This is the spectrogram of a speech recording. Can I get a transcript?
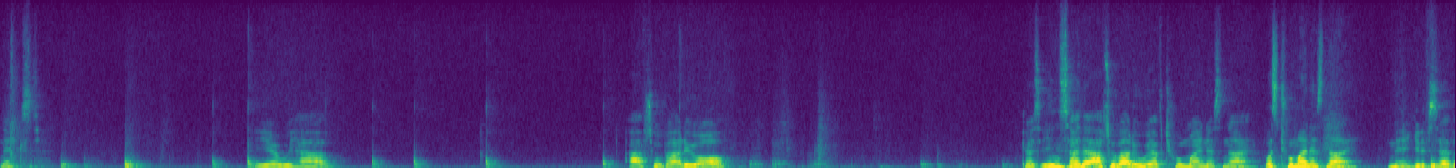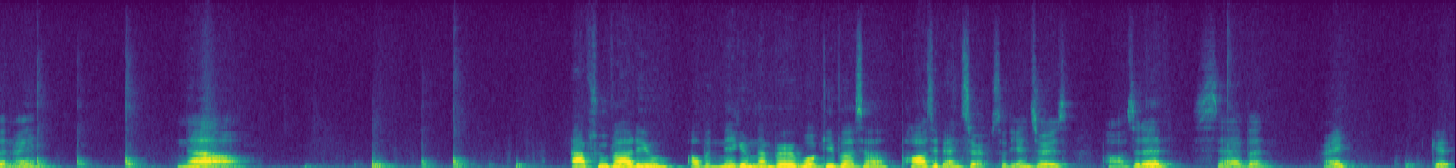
next. here we have absolute value of because inside the absolute value we have 2 minus 9. What's 2 minus 9? Negative 7, right? Now, absolute value of a negative number will give us a positive answer. So the answer is positive 7, right? Good.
